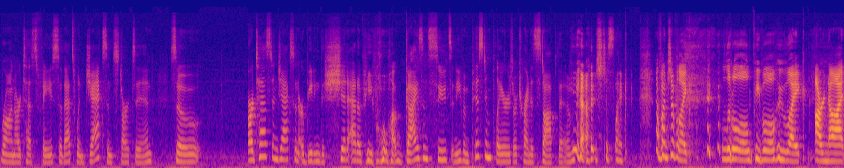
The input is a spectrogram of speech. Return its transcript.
Ron Artest's face, so that's when Jackson starts in. So Artest and Jackson are beating the shit out of people while guys in suits and even Piston players are trying to stop them. Yeah, it's just like a bunch of like little old people who like are not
